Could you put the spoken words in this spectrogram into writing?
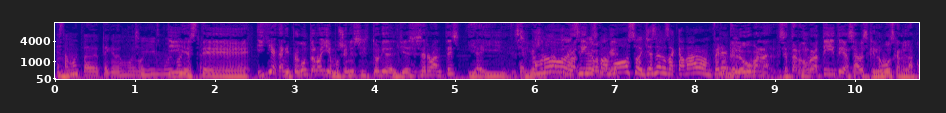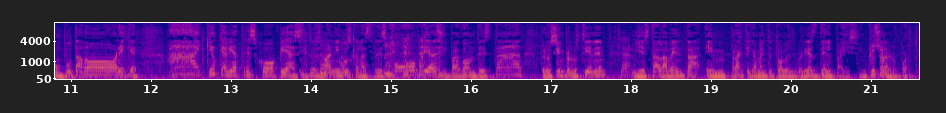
Está muy padre, te quedó muy Sí, bonito. muy y bonito. este y llegan y preguntan, oye, emociones y historia del Jesse Cervantes, y ahí el señor ¿Cómo se tarda no? un El señor es porque- famoso, ya se nos acabaron, Porque espérenme. luego van a, se tarda un ratito y ya sabes que lo buscan en la computadora y que, ay, creo que había tres copias. Entonces van y buscan las tres copias y para dónde están, pero siempre los tienen Claro. y está a la venta en prácticamente todas las librerías del país, incluso en el aeropuerto.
